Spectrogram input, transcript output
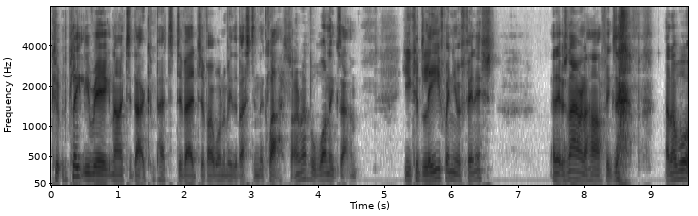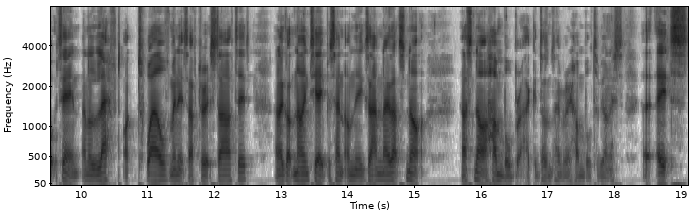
completely reignited that competitive edge of I want to be the best in the class. I remember one exam, you could leave when you were finished, and it was an hour and a half exam. And I walked in and I left 12 minutes after it started, and I got 98% on the exam. Now, that's not. That's not a humble brag. It doesn't sound very humble, to be honest. Uh, it's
